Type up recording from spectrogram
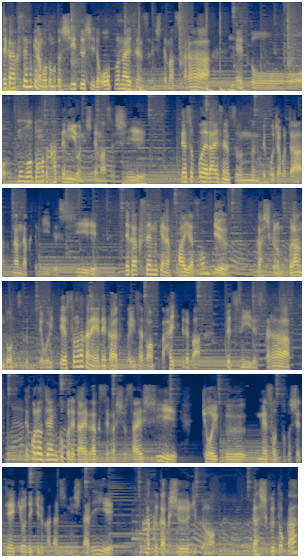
で、学生向けはもともと C2C でオープンライセンスにしてますから、えっと、もともと勝手にいいようにしてますし、で、そこでライセンスうんぬんってごちゃごちゃなんなくてもいいですし、で、学生向けな Fireson っていう合宿のブランドを作っておいて、その中にエネカラとかインサイトマップが入ってれば別にいいですから、で、これを全国で大学生が主催し、教育メソッドとして提供できる形にしたり、各学習塾の合宿とか、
